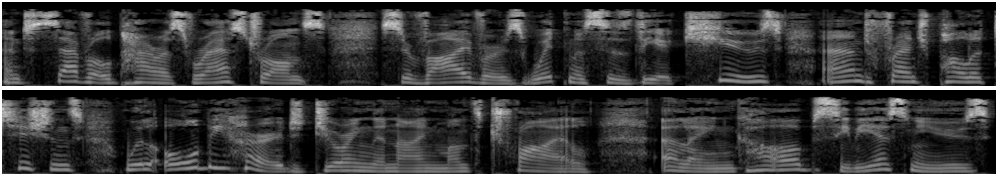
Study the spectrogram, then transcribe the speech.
and several Paris restaurants. Survivors, witnesses, the accused and French politicians will all be heard during the nine month trial. Elaine Cobb, CBS News,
